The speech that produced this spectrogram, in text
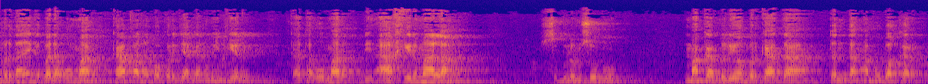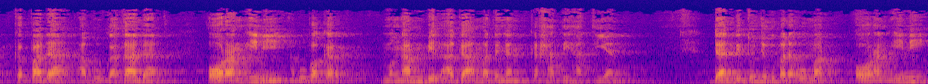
bertanya kepada Umar, kapan engkau kerjakan witir? Kata Umar, di akhir malam, sebelum subuh. Maka beliau berkata tentang Abu Bakar kepada Abu Qatada, orang ini Abu Bakar mengambil agama dengan kehati-hatian dan ditunjuk kepada Umar, orang ini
